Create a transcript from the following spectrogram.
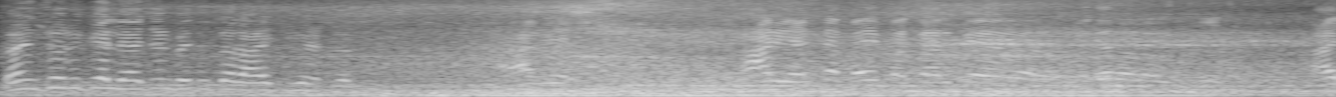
ત્રણસો રૂપિયા લેજે ને ભાઈ તું તારા આવી હા આવે આ રેટના ભાઈ પચાસ રૂપિયા વધારે લાગે આ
